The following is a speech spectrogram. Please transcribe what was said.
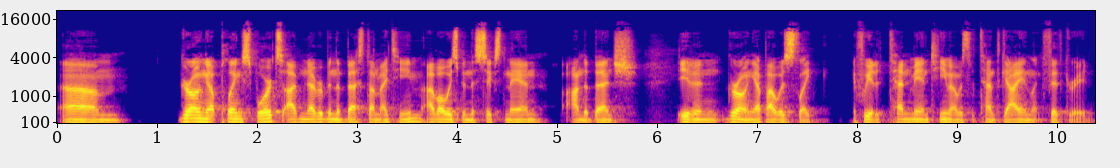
Um, growing up playing sports, I've never been the best on my team. I've always been the sixth man on the bench. Even growing up, I was like, if we had a 10 man team, I was the 10th guy in like fifth grade.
